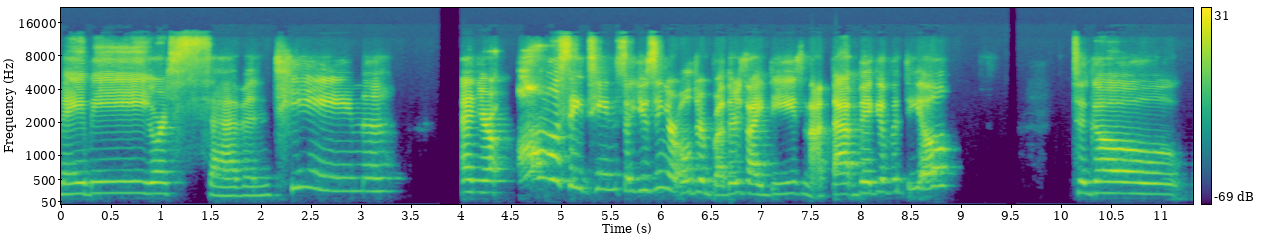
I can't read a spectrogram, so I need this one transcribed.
maybe you're 17 and you're almost 18. So using your older brother's ID is not that big of a deal to go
